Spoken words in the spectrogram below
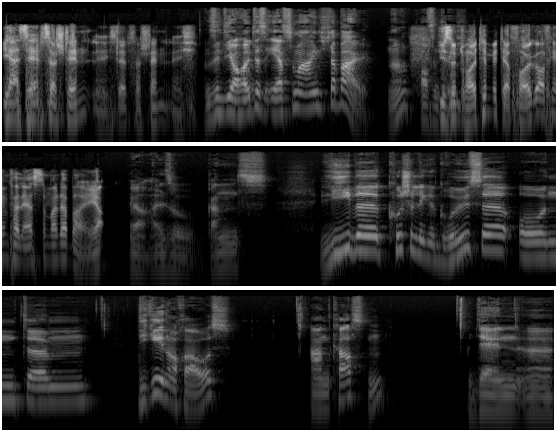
Ja, selbstverständlich, selbstverständlich. Dann sind die ja heute das erste Mal eigentlich dabei. Ne? Die sind heute mit der Folge auf jeden Fall erst einmal dabei, ja. Ja, also ganz liebe, kuschelige Grüße und ähm, die gehen auch raus an Carsten, denn äh,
